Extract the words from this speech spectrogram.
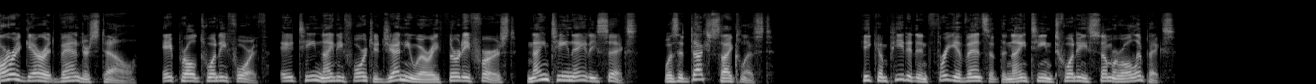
Arie Gerrit van der Stel, April 24, 1894 to January 31, 1986, was a Dutch cyclist. He competed in three events at the 1920 Summer Olympics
